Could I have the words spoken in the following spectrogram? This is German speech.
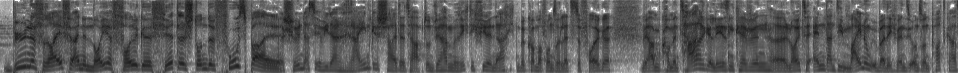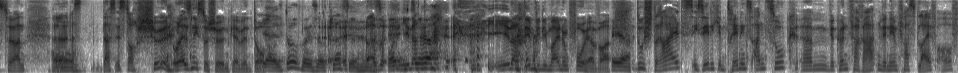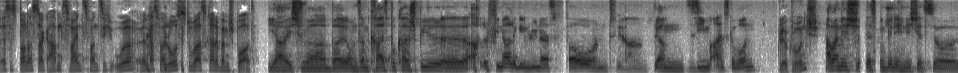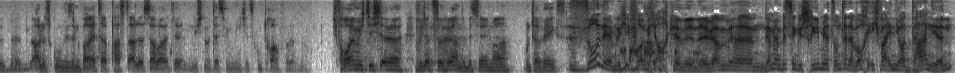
Bühne frei für eine neue Folge Viertelstunde Fußball. Schön, dass ihr wieder reingeschaltet habt und wir haben richtig viele Nachrichten bekommen auf unsere letzte Folge. Wir haben Kommentare gelesen, Kevin. Äh, Leute ändern die Meinung über dich, wenn sie unseren Podcast hören. Äh, oh. das, das ist doch schön. Oder ist nicht so schön, Kevin? Doch. Ja, ist doch, ist auch klasse. also je, nach, je, nachdem, wie die Meinung vorher war. Ja. Du strahlst, ich sehe dich im Trainingsanzug. Ähm, wir können verraten, wir nehmen fast live auf. Es ist Donnerstagabend, 22 22 Uhr. Äh, was war los? Du warst gerade beim Sport. Ja, ich war bei unserem Kreispokalspiel äh, Achtelfinale gegen Lüner SV und ja, wir haben 7-1 gewonnen. Glückwunsch. Aber nicht, deswegen bin ich nicht jetzt so, äh, alles gut, wir sind weiter, passt alles, aber nicht nur deswegen bin ich jetzt gut drauf oder so. Ich freue mich, dich äh, wieder zu hören. Du bist ja immer unterwegs. So nämlich. Ich freue mich auch, Kevin. Wir haben, äh, wir haben ja ein bisschen geschrieben jetzt unter der Woche. Ich war in Jordanien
